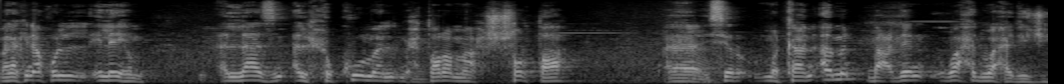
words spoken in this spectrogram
ولكن أقول إليهم لازم الحكومة المحترمة الشرطة آه، يصير مكان أمن بعدين واحد واحد يجي.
